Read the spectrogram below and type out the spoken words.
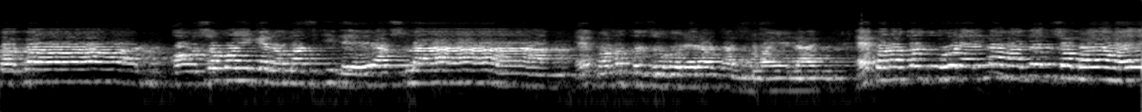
বকর, অসময় কেন মসজিদে আসলাম এখনও তো জোহরের আজান হয় নাই। এখনও তো জোহরের নামাজের সময় হয়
